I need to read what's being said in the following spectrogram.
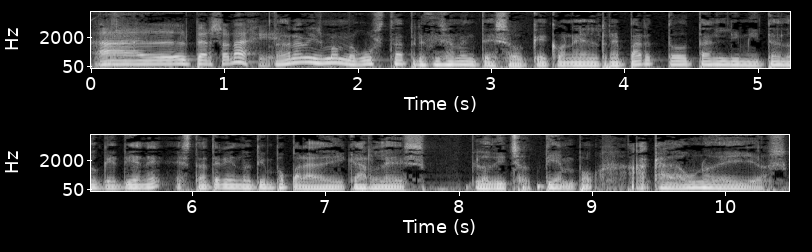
al personaje. Ahora mismo me gusta precisamente eso, que con el reparto tan limitado que tiene, está teniendo tiempo para dedicarles, lo dicho, tiempo a cada uno de ellos.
